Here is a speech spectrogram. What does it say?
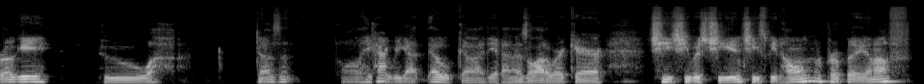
Korogi, who doesn't. Well, hey, we got. Oh God, yeah, there's a lot of work here. She she was Chi and Chi Sweet Home, appropriately enough.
